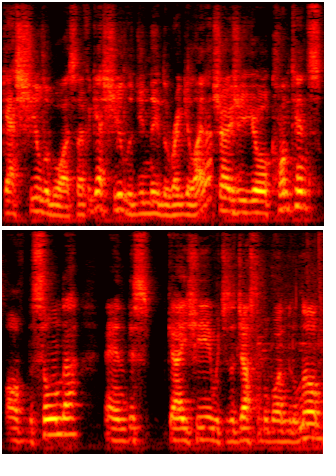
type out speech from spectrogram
gas shielded wires. So for gas shielded, you need the regulator. It shows you your contents of the cylinder and this gauge here, which is adjustable by a little knob,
